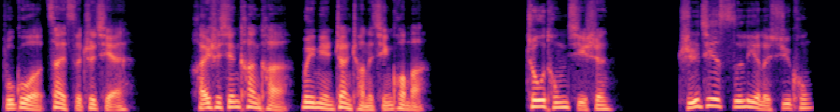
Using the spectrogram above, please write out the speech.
不过在此之前，还是先看看位面战场的情况吧。周通起身，直接撕裂了虚空，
